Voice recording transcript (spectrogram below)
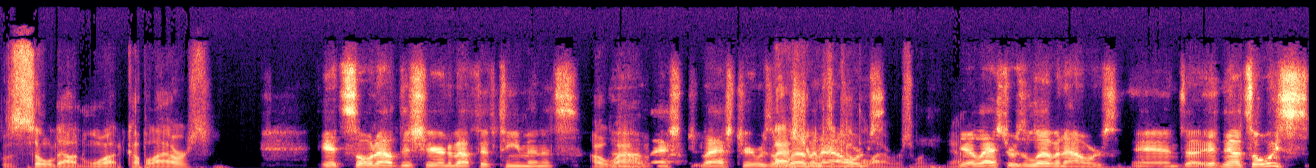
was sold out in what? A couple hours. It sold out this year in about 15 minutes. Oh wow! Uh, last last year was last 11 year was hours. hours one. Yeah. yeah. last year was 11 hours, and uh, it, now it's always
